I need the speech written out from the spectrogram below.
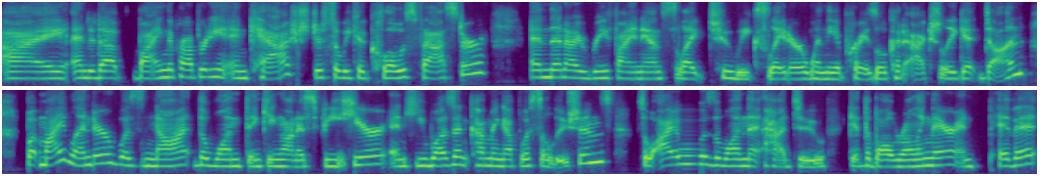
I ended up buying the property in cash just so we could close faster. And then I refinanced like two weeks later when the appraisal could actually get done. But my lender was not the one thinking on his feet here, and he wasn't coming up with solutions. So I was the one that had to get the ball rolling there and pivot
